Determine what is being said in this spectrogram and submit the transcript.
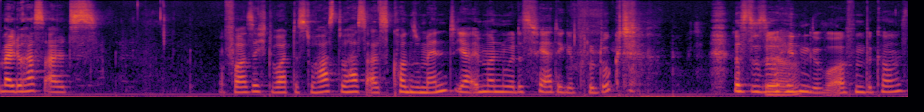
weil du hast als Vorsicht, Wort, das du hast, du hast als Konsument ja immer nur das fertige Produkt, das du so Ja. hingeworfen bekommst.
